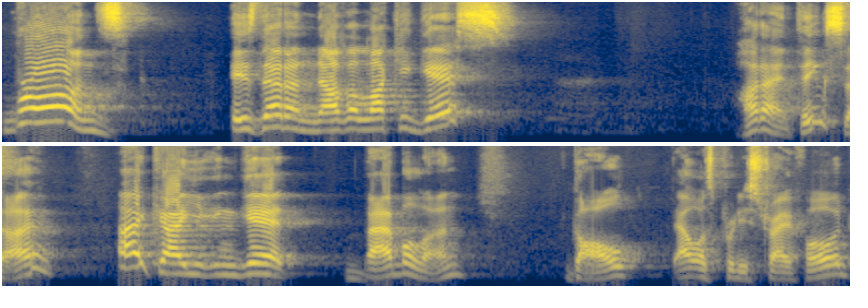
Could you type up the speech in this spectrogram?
Bronze. Is that another lucky guess? I don't think so. Okay, you can get Babylon, gold. That was pretty straightforward.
